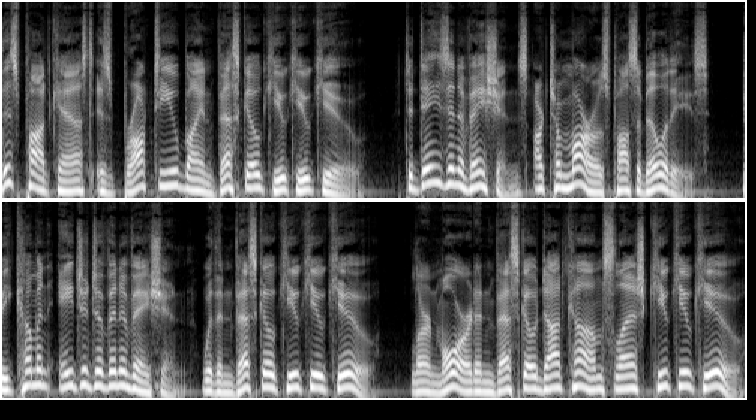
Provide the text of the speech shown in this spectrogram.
This podcast is brought to you by Invesco QQQ. Today's innovations are tomorrow's possibilities. Become an agent of innovation with Invesco QQQ. Learn more at Invesco.com/QQQ.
